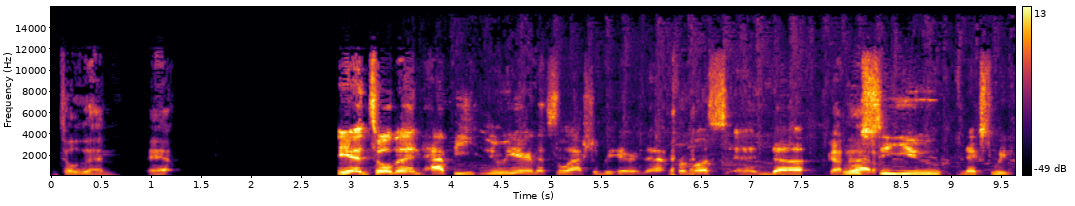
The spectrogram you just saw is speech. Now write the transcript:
Until then, yeah, Yeah, until then, Happy New Year. That's the last you'll be hearing that from us. And uh, we'll see you next week.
